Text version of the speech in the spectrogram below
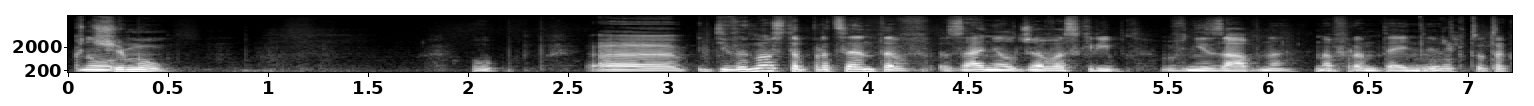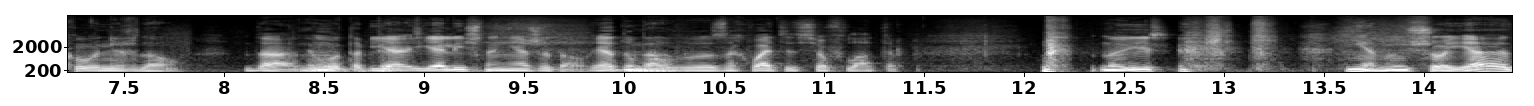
К чему? у- э, 90% занял JavaScript внезапно на фронтенде. Никто такого не ждал. Да, И ну, вот опять. я, я лично не ожидал. Я думал, захватит все Flutter. Ну, видишь? Не, ну и что, я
